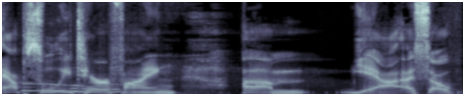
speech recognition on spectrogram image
absolutely terrifying. Um, yeah, so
